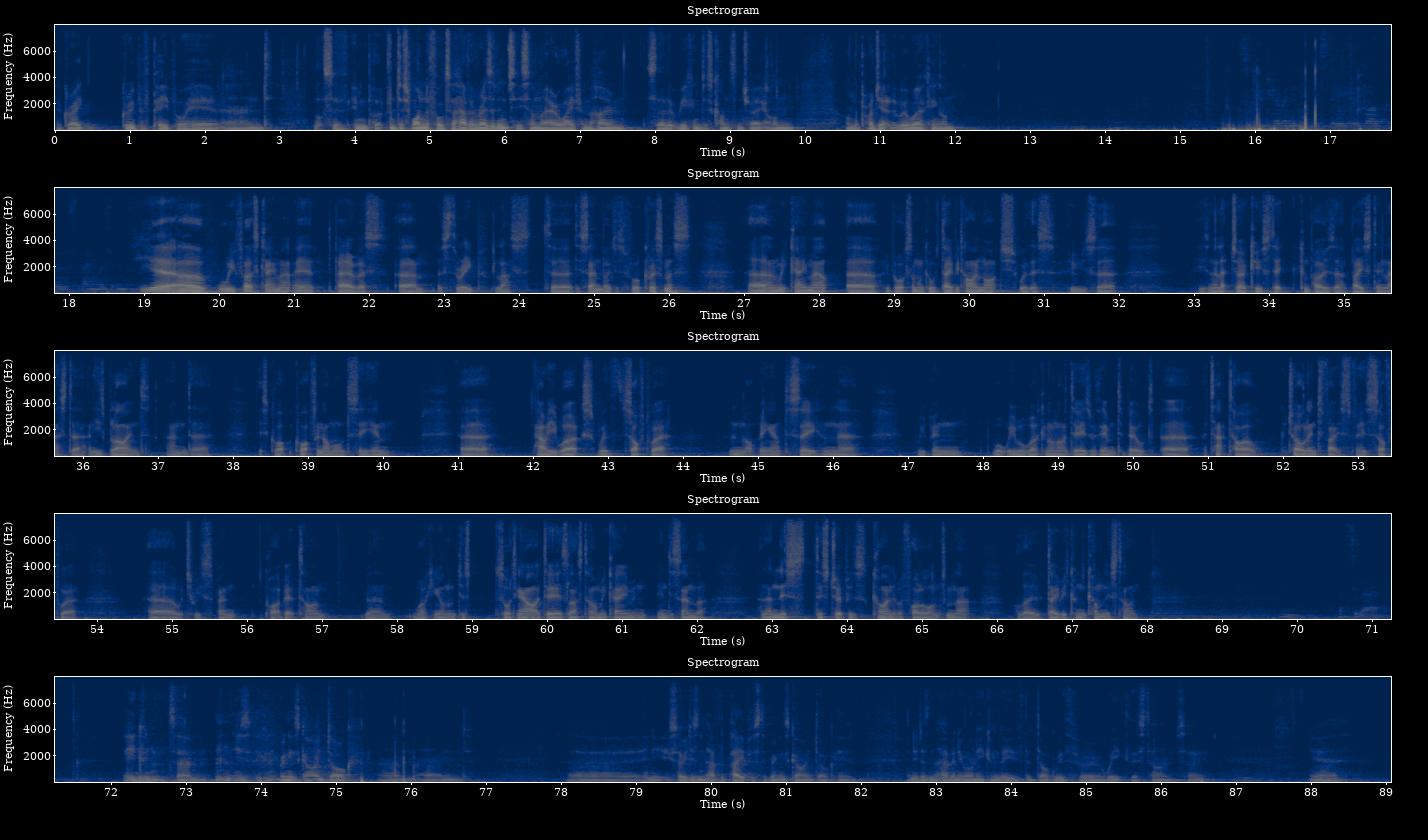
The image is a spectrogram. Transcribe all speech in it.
a great group of people here and lots of input. And just wonderful to have a residency somewhere away from home so that we can just concentrate on on the project that we're working on. Yeah, uh, we first came out here, the pair of us, um, as Threep last uh, December, just before Christmas. Uh, and we came out, uh, we brought someone called David Hindmarch with us, who's uh, he's an electroacoustic composer based in Leicester, and he's blind. And uh, it's quite, quite phenomenal to see him, how he works with software and not being able to see. And we've been what we were working on ideas with him to build uh, a tactile control interface for his software, uh, which we spent quite a bit of time um, working on and just sorting out ideas last time we came in, in December. And then this, this trip is kind of a follow on from that, although David couldn't come this time. That's too bad. He couldn't. Um, he couldn't bring his guide dog, um, and and he, so he doesn't have the papers to bring his guide dog here, and he doesn't have anyone he can leave the dog with for a week this time. So, yeah.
